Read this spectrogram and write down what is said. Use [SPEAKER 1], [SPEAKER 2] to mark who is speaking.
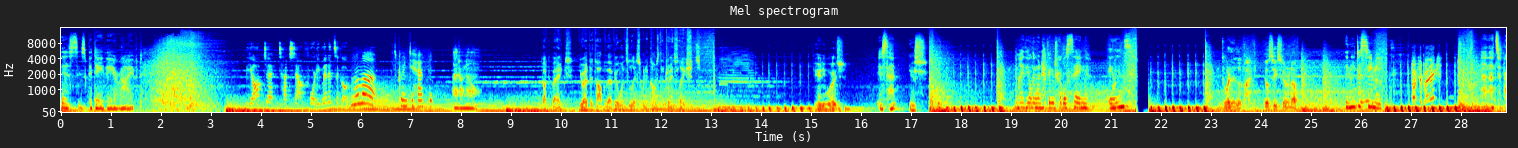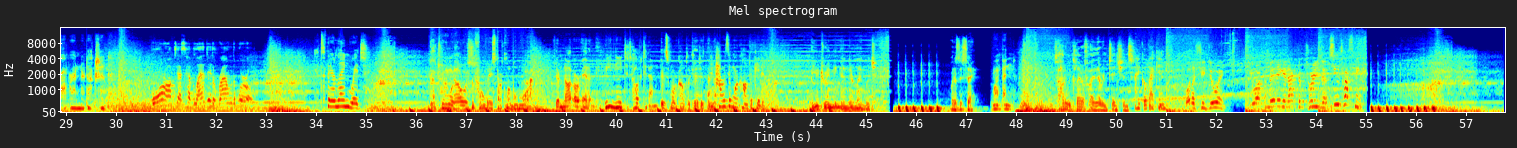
[SPEAKER 1] This is the day they arrived.
[SPEAKER 2] The object touched down 40 minutes ago.
[SPEAKER 3] Mama, what's going to happen?
[SPEAKER 1] I don't know.
[SPEAKER 4] Dr. Banks, you're at the top of everyone's list when it comes to translations. You hear any words?
[SPEAKER 1] Is that.
[SPEAKER 4] Yes.
[SPEAKER 1] Am I the only one having trouble saying aliens?
[SPEAKER 5] So what do they look like?
[SPEAKER 6] You'll see soon enough.
[SPEAKER 1] They need to see me.
[SPEAKER 6] Dr. Banks?
[SPEAKER 1] Now that's a proper introduction.
[SPEAKER 2] More objects have landed around the world.
[SPEAKER 1] It's their language.
[SPEAKER 4] Got 21 hours.
[SPEAKER 5] Before they start global war. They're not our enemy.
[SPEAKER 1] We need to talk to them.
[SPEAKER 5] It's more complicated than that.
[SPEAKER 1] How is it more complicated?
[SPEAKER 5] Are you dreaming in their language?
[SPEAKER 4] What does it say?
[SPEAKER 1] Weapon.
[SPEAKER 4] So how do we clarify their intentions?
[SPEAKER 1] I go back in.
[SPEAKER 6] What is she doing? You are committing an act of treason.
[SPEAKER 1] Do you trust me?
